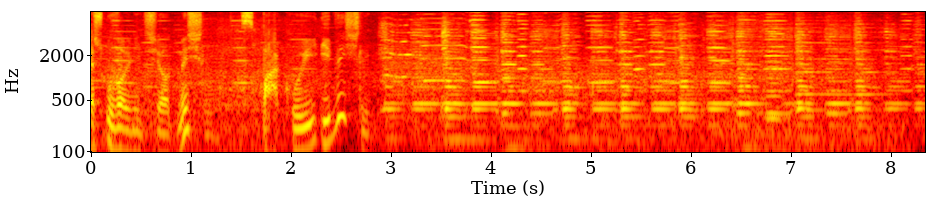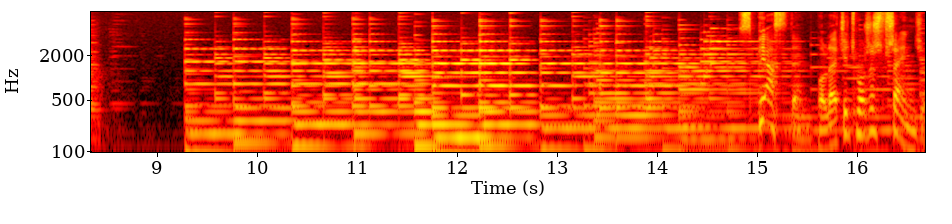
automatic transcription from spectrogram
Chcesz uwolnić się od myśli? Spakuj i wyślij. Z Piastem polecieć możesz wszędzie.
